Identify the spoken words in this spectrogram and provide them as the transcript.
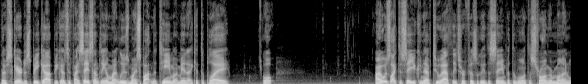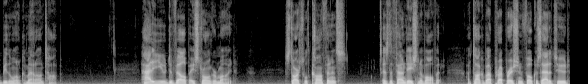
They're scared to speak up because if I say something, I might lose my spot in the team. I may not get to play. Well, I always like to say you can have two athletes who are physically the same, but the one with the stronger mind will be the one who come out on top. How do you develop a stronger mind? Starts with confidence as the foundation of all of it. I talk about preparation, focus, attitude,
